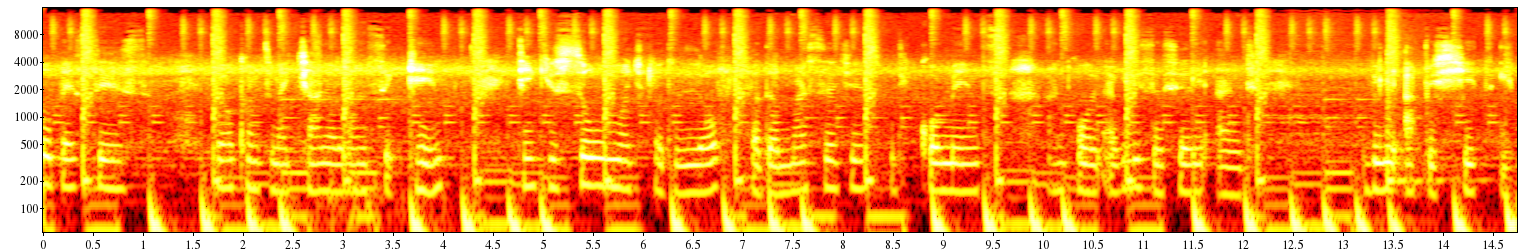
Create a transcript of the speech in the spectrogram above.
Hello, besties. Welcome to my channel once again. Thank you so much for the love, for the messages, for the comments, and all. I really sincerely and really appreciate it.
